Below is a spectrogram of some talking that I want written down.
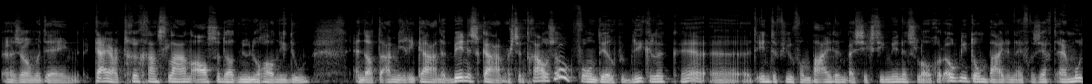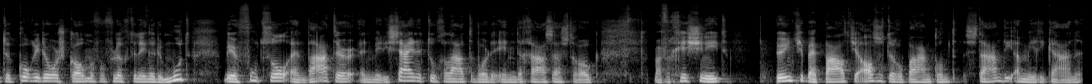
uh, zometeen keihard terug gaan slaan als ze dat nu nogal niet doen. En dat de Amerikanen binnenskamers, en trouwens ook voor een deel publiekelijk, hè, uh, het interview van Biden bij 60 Minutes loog er ook niet om. Biden heeft gezegd, er moeten corridors komen voor vluchtelingen. Er moet weer voedsel en water en medicijnen toegelaten worden in de Gazastrook. Maar vergis je niet, puntje bij paaltje, als het erop aankomt, staan die Amerikanen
